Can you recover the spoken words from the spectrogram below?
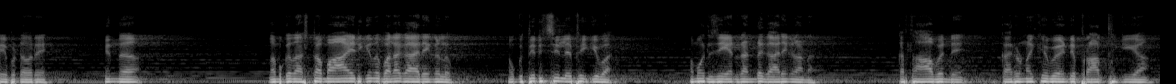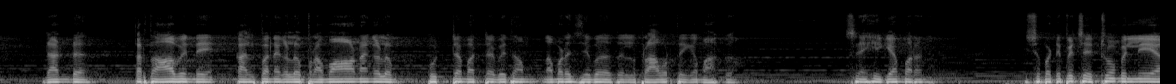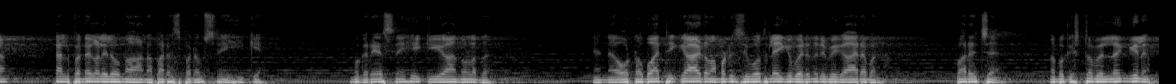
പ്രിയപ്പെട്ടവരെ ഇന്ന് നമുക്ക് നഷ്ടമായിരിക്കുന്ന പല കാര്യങ്ങളും നമുക്ക് തിരിച്ച് ലഭിക്കുവാൻ നമുക്ക് ചെയ്യേണ്ട രണ്ട് കാര്യങ്ങളാണ്. കർത്താവിന്റെ കരുണയ്ക്ക് വേണ്ടി പ്രാർത്ഥിക്കുക. രണ്ട് കർത്താവിന്റെ കൽപ്പനകളും പ്രമാണങ്ങളും കുറ്റമറ്റ വിധം നമ്മുടെ ജീവിതത്തിൽ പ്രാവർത്തികമാക്കുക. സ്നേഹിക്കാൻ പറഞ്ഞു. വിശു പഠിപ്പിച്ച ഏറ്റവും വലിയ കൽപ്പനകളിലൊന്നാണ് പരസ്പരം സ്നേഹിക്കുക. നമുക്കറിയാം സ്നേഹിക്കുക എന്നുള്ളത് ഞാൻ ഓട്ടോമാറ്റിക്കായിട്ട് നമ്മുടെ ജീവിതത്തിലേക്ക് വരുന്നൊരു വികാരമല്ല. മറിച്ച് നമുക്കിഷ്ടമില്ലെങ്കിലും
